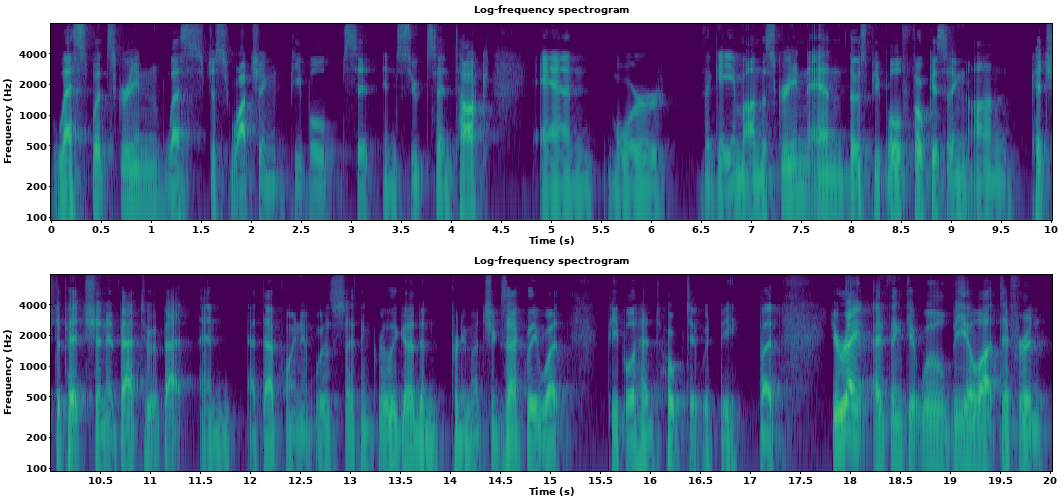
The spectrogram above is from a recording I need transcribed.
less split screen, less just watching people sit in suits and talk and more the game on the screen and those people focusing on pitch to pitch and at bat to at bat. And at that point, it was, I think, really good and pretty much exactly what people had hoped it would be. But you're right. I think it will be a lot different.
